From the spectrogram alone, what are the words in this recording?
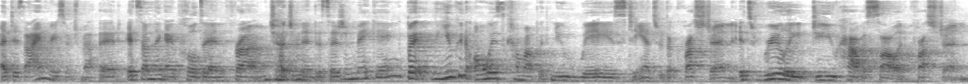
a design research method. It's something I pulled in from judgment and decision making, but you can always come up with new ways to answer the question. It's really, do you have a solid question?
